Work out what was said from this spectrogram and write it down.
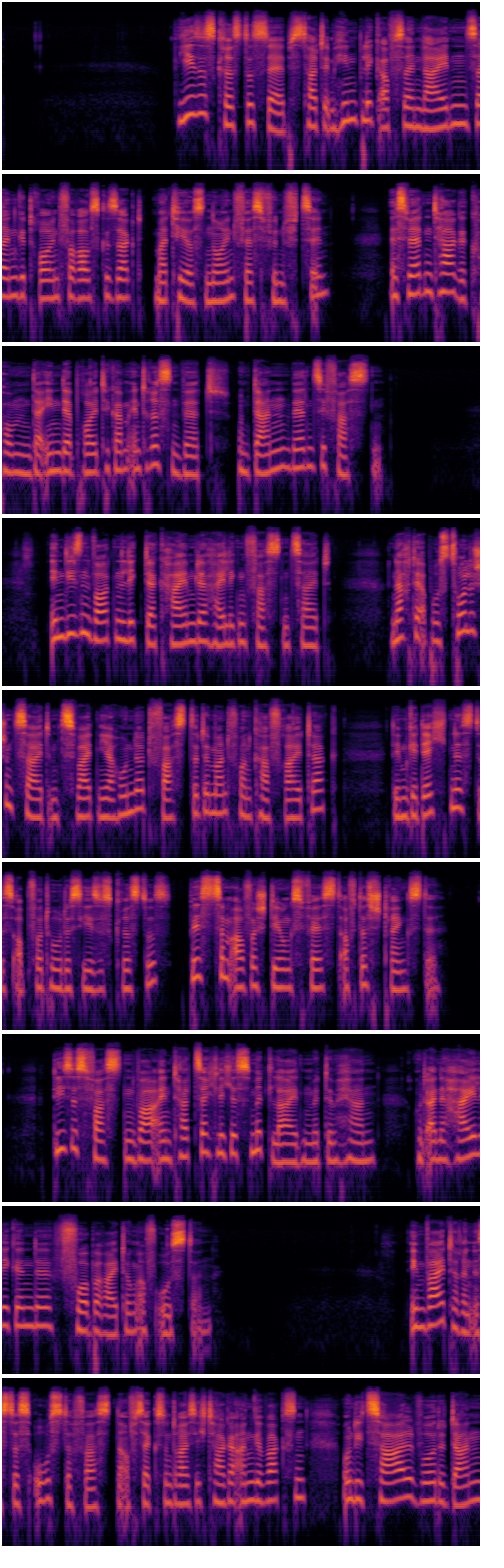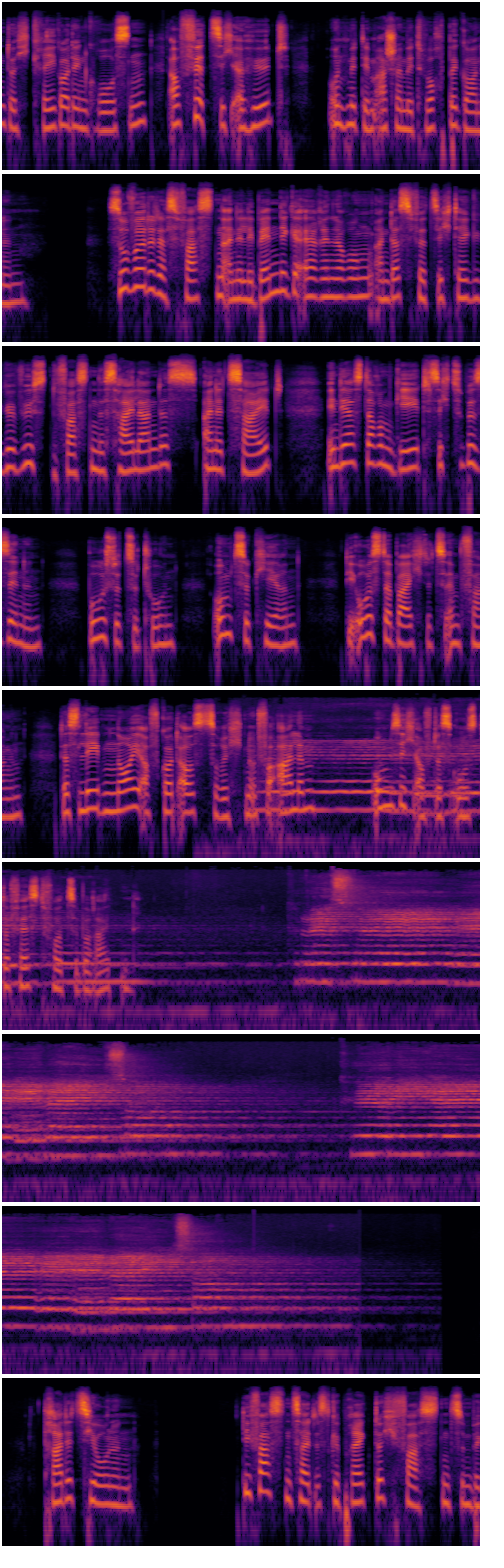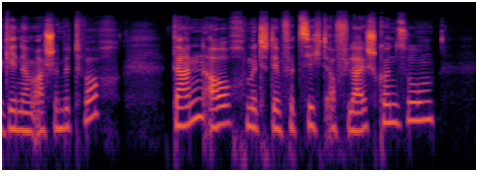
Jesus Christus selbst hat im Hinblick auf sein Leiden seinen Getreuen vorausgesagt, Matthäus 9, Vers 15, es werden Tage kommen, da ihnen der Bräutigam entrissen wird, und dann werden sie fasten. In diesen Worten liegt der Keim der heiligen Fastenzeit. Nach der apostolischen Zeit im zweiten Jahrhundert fastete man von Karfreitag, dem Gedächtnis des Opfertodes Jesus Christus, bis zum Auferstehungsfest auf das strengste. Dieses Fasten war ein tatsächliches Mitleiden mit dem Herrn und eine heiligende Vorbereitung auf Ostern. Im Weiteren ist das Osterfasten auf 36 Tage angewachsen und die Zahl wurde dann durch Gregor den Großen auf 40 erhöht und mit dem Aschermittwoch begonnen. So würde das Fasten eine lebendige Erinnerung an das 40-tägige Wüstenfasten des Heilandes, eine Zeit, in der es darum geht, sich zu besinnen, Buße zu tun, umzukehren, die Osterbeichte zu empfangen, das Leben neu auf Gott auszurichten und vor allem, um sich auf das Osterfest vorzubereiten. Traditionen. Die Fastenzeit ist geprägt durch Fasten zum Beginn am Aschermittwoch, dann auch mit dem Verzicht auf Fleischkonsum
